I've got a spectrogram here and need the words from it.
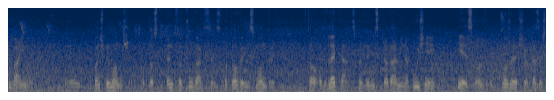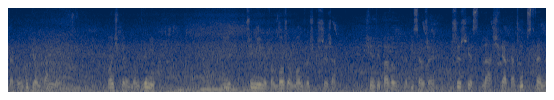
czuwajmy, e, bądźmy mądrzy. Po prostu ten, kto czuwa, kto jest gotowy, jest mądry. Kto odwleka z pewnymi sprawami na później, nie jest mądry. Może się okazać taką głupią panną. Bądźmy mądrymi i przyjmijmy tą Bożą mądrość krzyża. Święty Paweł napisał, że krzyż jest dla świata głupstwem,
